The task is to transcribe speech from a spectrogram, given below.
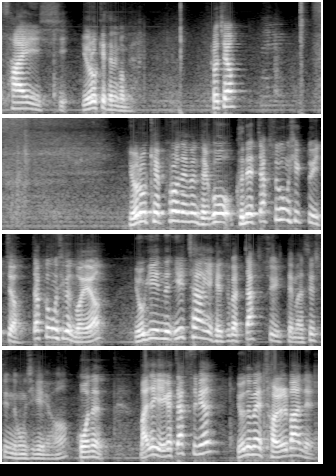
4ac 요렇게 되는 겁니다. 그렇죠? 요렇게 풀어내면 되고 근의 짝수 공식도 있죠. 짝수 공식은 뭐예요? 여기 있는 1차항의 개수가 짝수일 때만 쓸 수 있는 공식이에요. 그거는 만약에 얘가 짝수면 요놈의 절반을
